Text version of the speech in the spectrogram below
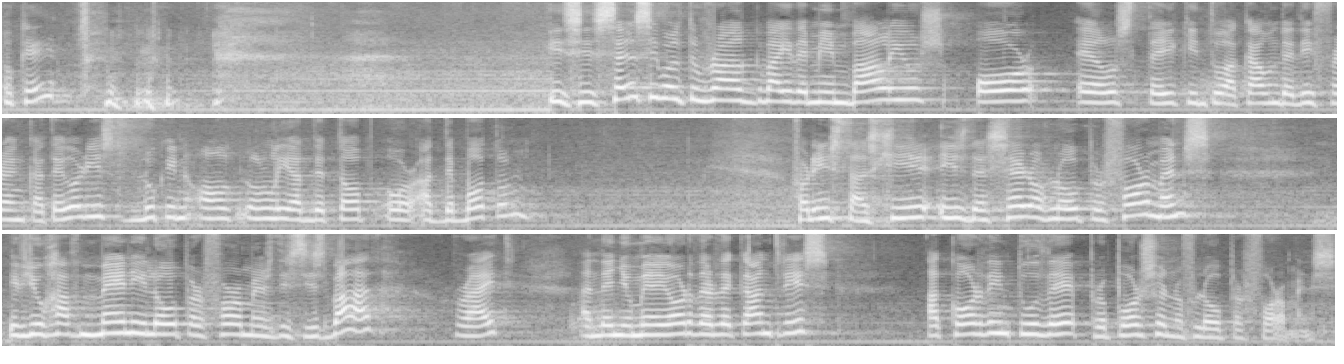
Okay. Is it sensible to rank by the mean values or else take into account the different categories, looking only at the top or at the bottom? For instance, here is the share of low performance. If you have many low performers, this is bad, right? And then you may order the countries according to the proportion of low performance.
